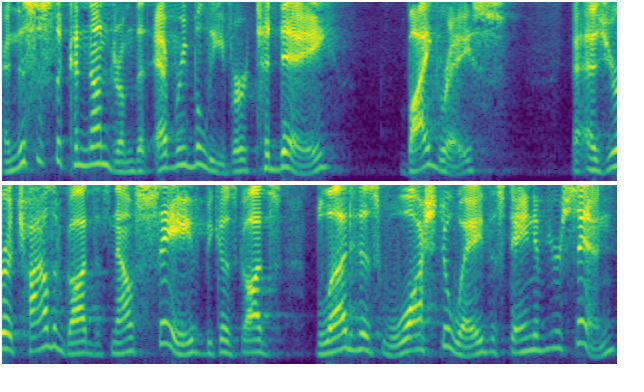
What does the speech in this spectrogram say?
And this is the conundrum that every believer today, by grace, as you're a child of God that's now saved because God's blood has washed away the stain of your sin,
